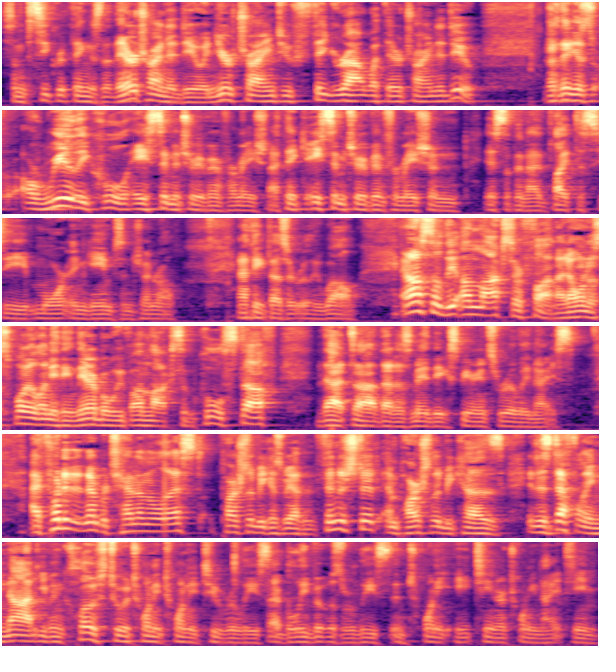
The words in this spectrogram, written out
some secret things that they're trying to do, and you're trying to figure out what they're trying to do which I think is a really cool asymmetry of information. I think asymmetry of information is something I'd like to see more in games in general. And I think does it really well. And also the unlocks are fun. I don't want to spoil anything there, but we've unlocked some cool stuff that uh, that has made the experience really nice. I put it at number 10 on the list, partially because we haven't finished it, and partially because it is definitely not even close to a 2022 release. I believe it was released in 2018 or 2019.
